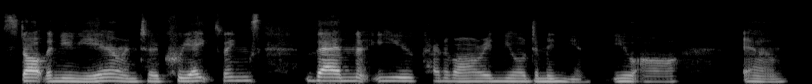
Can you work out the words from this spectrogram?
start the new year and to create things then you kind of are in your dominion. You are um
